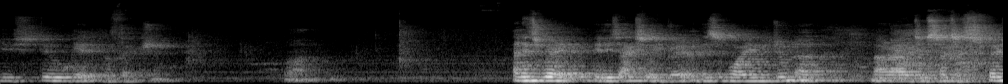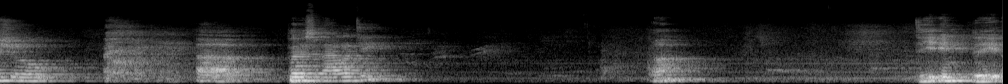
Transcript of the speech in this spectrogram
you still get perfection. Right? And it's rare. It is actually rare. This is why Arjuna Maharaj is such a special uh, personality. Right? The, in, the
